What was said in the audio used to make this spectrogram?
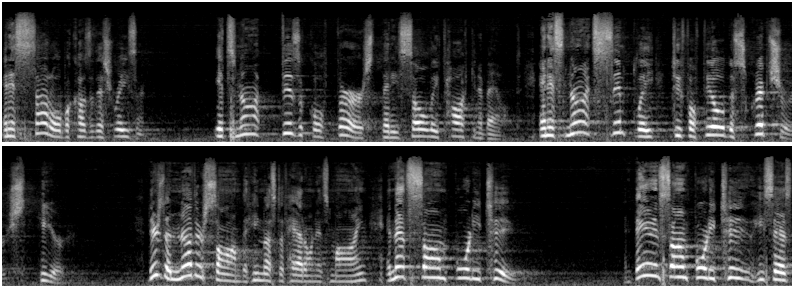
And it's subtle because of this reason. It's not physical thirst that he's solely talking about. And it's not simply to fulfill the scriptures here. There's another psalm that he must have had on his mind, and that's Psalm 42. And there in Psalm 42, he says,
